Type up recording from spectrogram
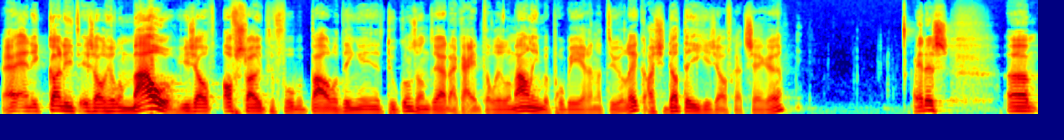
en ik kan niet, is al helemaal jezelf afsluiten voor bepaalde dingen in de toekomst, want ja, dan ga je het al helemaal niet meer proberen natuurlijk, als je dat tegen jezelf gaat zeggen. Dus um,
